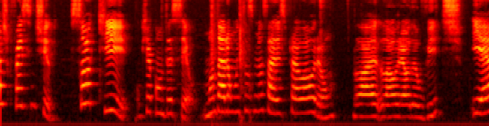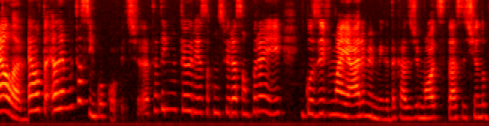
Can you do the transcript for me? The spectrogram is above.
acho que faz sentido. Só que, o que aconteceu? Mandaram muitas mensagens pra Laurão La Laurel Delvich. E ela, ela, ela é muito assim com o Covid. Até tem teorias da conspiração por aí. Inclusive, Maiara, minha amiga da Casa de Mods, está assistindo,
